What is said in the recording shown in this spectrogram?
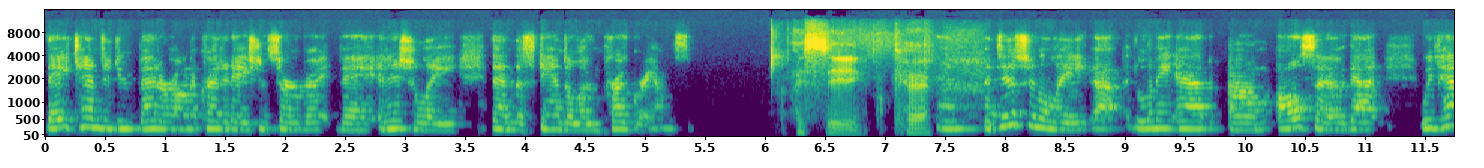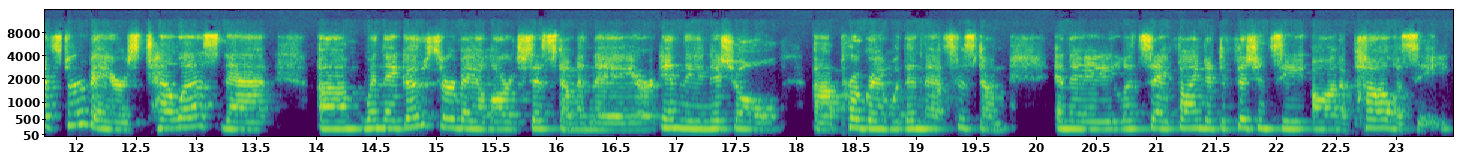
they tend to do better on accreditation survey initially than the standalone programs. I see. Okay. And additionally, uh, let me add um, also that we've had surveyors tell us that um, when they go to survey a large system and they are in the initial uh, program within that system, and they, let's say, find a deficiency on a policy,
